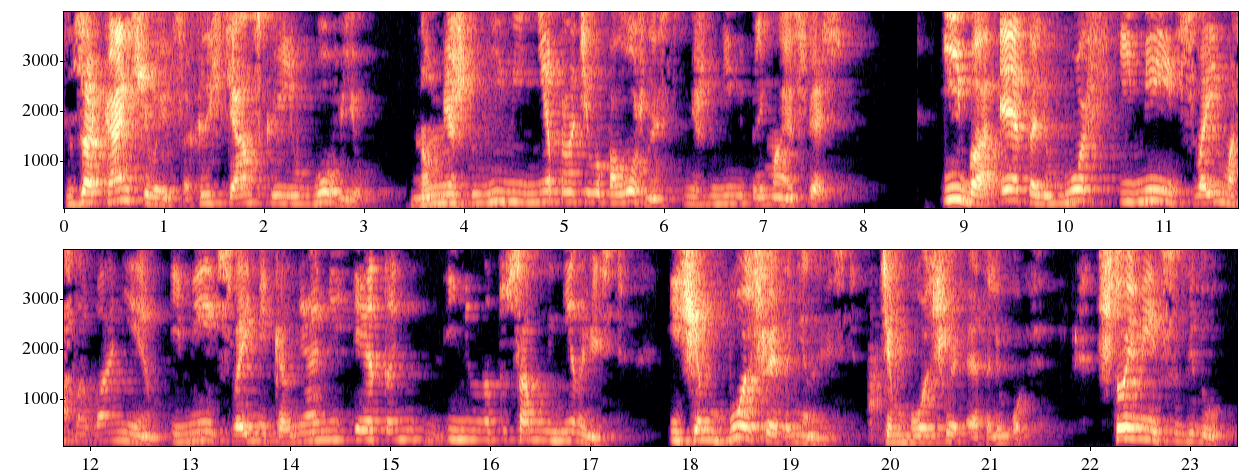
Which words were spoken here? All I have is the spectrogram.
Заканчивается христианской любовью, но между ними не противоположность, между ними прямая связь. Ибо эта любовь имеет своим основанием, имеет своими корнями это именно ту самую ненависть. И чем больше эта ненависть, тем больше эта любовь. Что имеется в виду?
